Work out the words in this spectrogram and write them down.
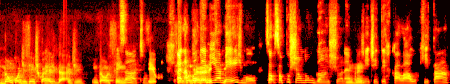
não condizente com a realidade. Então, assim, Exato. eu. É, na pandemia mesmo, só, só, puxando um gancho, né, uhum. para a gente intercalar o que está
